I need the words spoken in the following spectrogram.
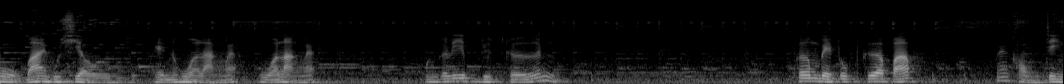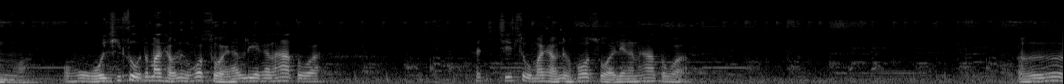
หบ้านกูเฉียวเห็นหัวหลังแล้วหัวหลังแล้วมึงก็รีบหยุดเกิน เพิ่มเบ็ดปุ๊บเกลือปั๊บแม่งของจริงว่ะโอ้โหชิสุต้องมาแถวหนึ่งโคตรสวยนะเรียงกันห้าตัว ถ้าชิสุมาแถวหนึ่งโคตรสวยเรียงกันห้าตัว เออ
